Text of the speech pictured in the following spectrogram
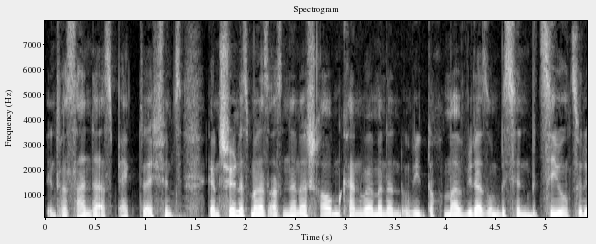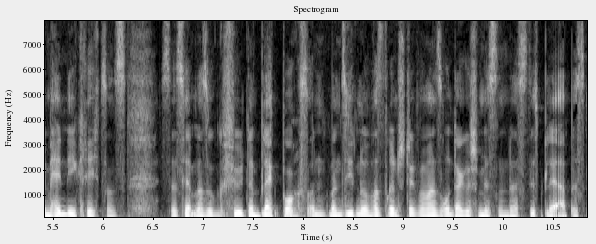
interessante Aspekte. Ich finde es ganz schön, dass man das auseinanderschrauben kann, weil man dann irgendwie doch mal wieder so ein bisschen Beziehung zu dem Handy kriegt. Sonst ist das ja immer so gefühlt eine Blackbox und man sieht nur, was drinsteckt, wenn man es runtergeschmissen und das Display ab ist.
